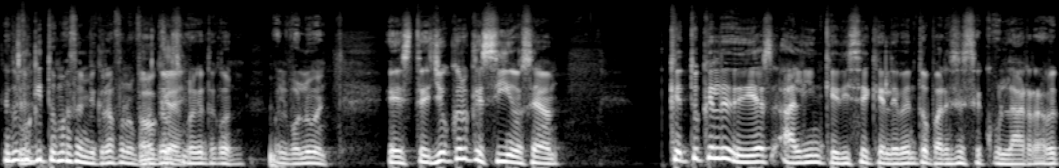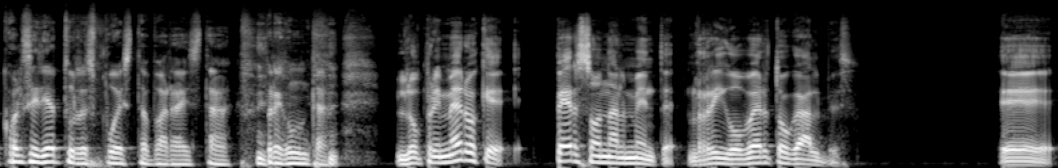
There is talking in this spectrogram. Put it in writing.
Queda un poquito más el micrófono porque Ok. no se con, con el volumen. Este, yo creo que sí, o sea, ¿qué, ¿tú qué le dirías a alguien que dice que el evento parece secular? A ver, ¿cuál sería tu respuesta para esta pregunta? Lo primero que, personalmente, Rigoberto Galvez, eh,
